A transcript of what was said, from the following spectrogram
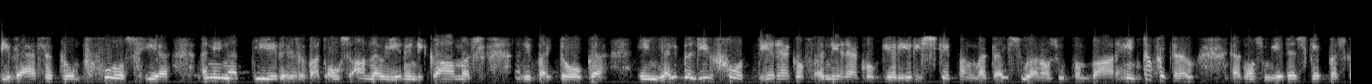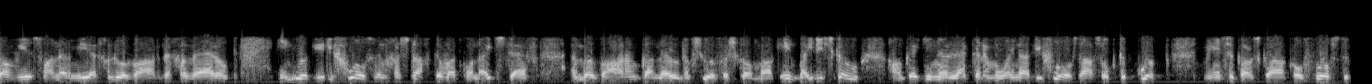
diverse klomp voels gee in die natuur wat ons aanhou hier in die kamers in die buitehoeke en jy beleef God direk of indirek ook deur hierdie skepping wat hy so aan ons openbaar. En toevertrou dat ons medeskeppers kan wees van 'n meer geloofwaardige wêreld en ook hierdie voels en geslagte wat kon uitsterf in bewaring kan nou nog so verskil maak. En by die skou gaan kyk jy nou lekker mooi na die voels daar's ook te koop. Mense kan skakel voels te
